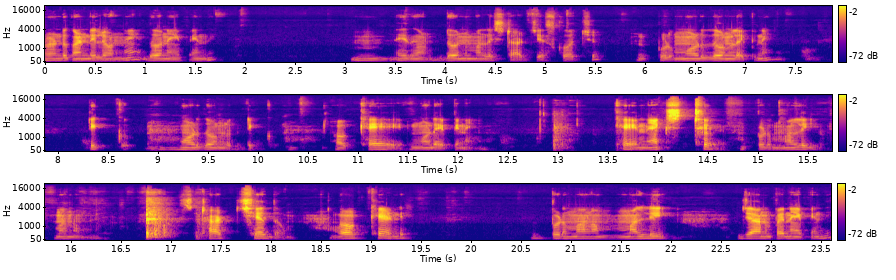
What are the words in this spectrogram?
రెండు కండీలు ఉన్నాయి. ధోని అయిపోయింది. ఇదిగోండి. ధోని మళ్ళీ స్టార్ట్ చేసుకోవచ్చు. ఇప్పుడు మూడు దోన్లు అయిపోయినాయి. టిక్ మూడు దోన్లకు టిక్ ఓకే. మూడు అయిపోయినాయి. ఓకే. నెక్స్ట్. ఇప్పుడు మళ్ళీ మనం స్టార్ట్ చేద్దాం. ఓకే అండి. ఇప్పుడు మనం మళ్ళీ జాన్ పైన అయిపోయింది.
